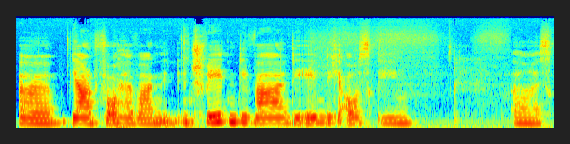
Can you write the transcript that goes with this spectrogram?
Ja, und vorher waren in, in Schweden die Wahlen, die ähnlich ausgingen. Es,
